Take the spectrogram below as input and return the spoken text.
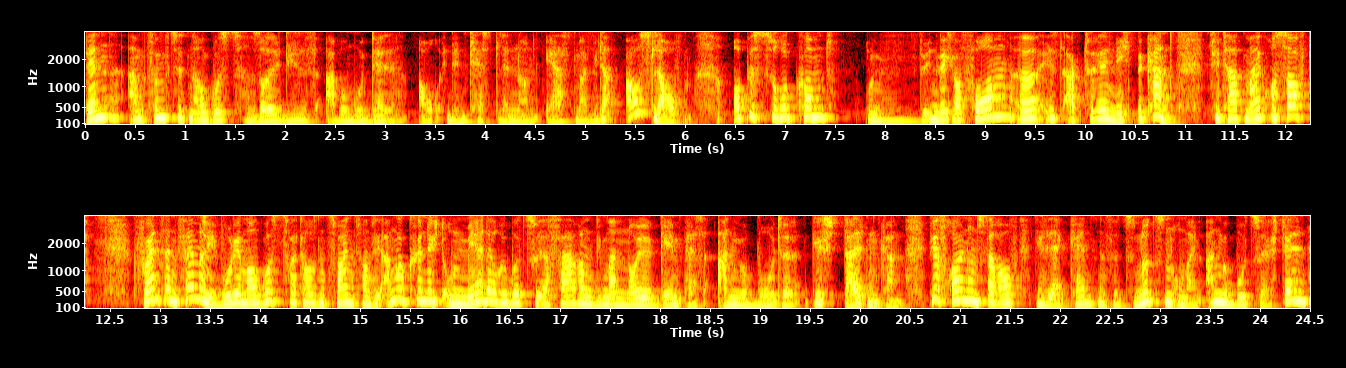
denn am 15. August soll dieses Abo-Modell auch in den Testländern erstmal wieder auslaufen. Ob es zurückkommt, und in welcher Form äh, ist aktuell nicht bekannt. Zitat Microsoft. Friends and Family wurde im August 2022 angekündigt, um mehr darüber zu erfahren, wie man neue Game Pass-Angebote gestalten kann. Wir freuen uns darauf, diese Erkenntnisse zu nutzen, um ein Angebot zu erstellen,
